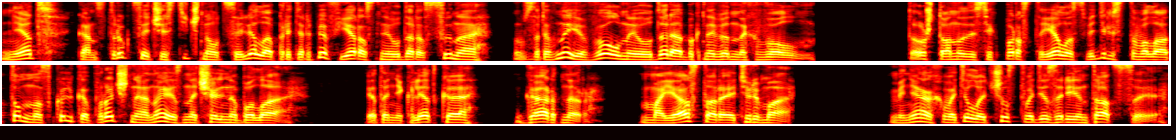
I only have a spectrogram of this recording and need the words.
Нет, конструкция частично уцелела, претерпев яростные удары сына, взрывные волны и удары обыкновенных волн. То, что она до сих пор стояла, свидетельствовало о том, насколько прочной она изначально была. Это не клетка, Гарднер. Моя старая тюрьма. Меня охватило чувство дезориентации.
